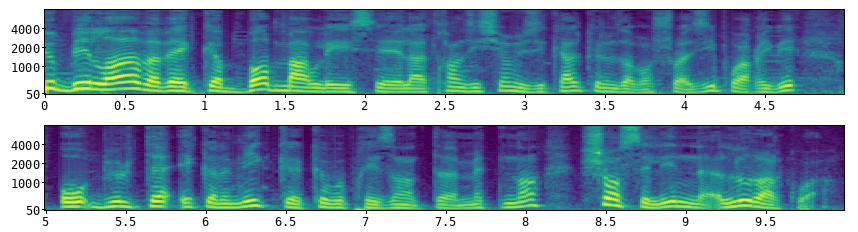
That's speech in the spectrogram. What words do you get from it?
You Be Love avec Bob Marley. C'est la transition musicale que nous avons choisie pour arriver au bulletin économique que vous présente maintenant Chanceline Lourarquois.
